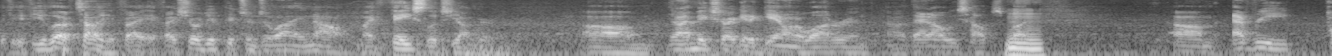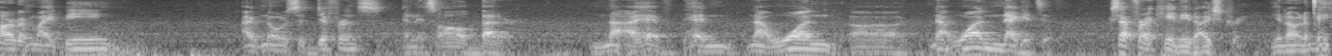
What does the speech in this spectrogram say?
If, if you look, I'm telling you, if I if I showed you a picture in July and now, my face looks younger. Um, you know, I make sure I get a gallon of water in. Uh, that always helps. But um, every part of my being, I've noticed a difference, and it's all better. Not, I have had not one, uh, not one negative, except for I can't eat ice cream. You know what I mean?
